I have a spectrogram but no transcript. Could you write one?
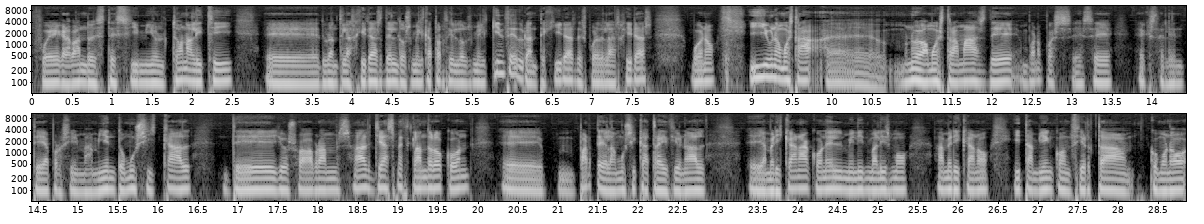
fue grabando este simultonality eh, durante las giras del 2014 y el 2015, durante giras, después de las giras, bueno, y una muestra, eh, nueva muestra más de, bueno, pues ese excelente aproximamiento musical de Joshua Abrams al jazz mezclándolo con eh, parte de la música tradicional americana con el minimalismo americano y también con cierta como no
